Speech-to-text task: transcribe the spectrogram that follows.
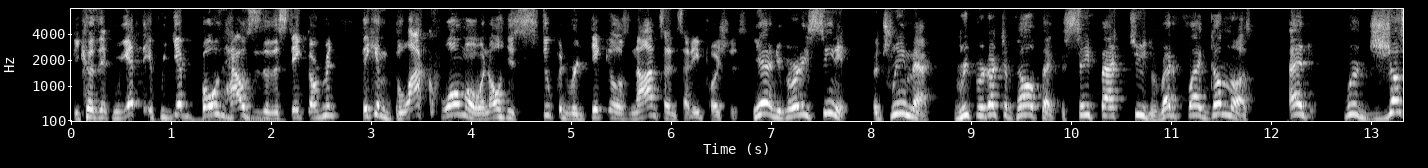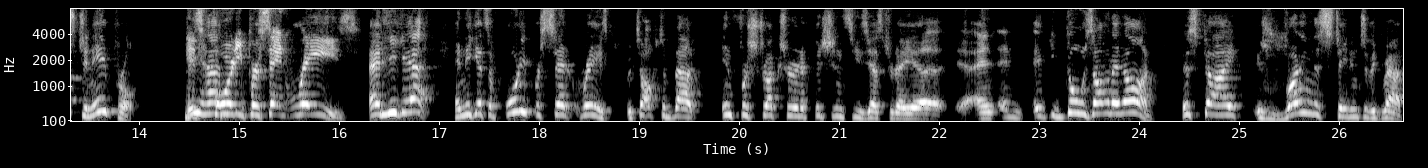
because if we get if we get both houses of the state government, they can block Cuomo and all his stupid ridiculous nonsense that he pushes. Yeah, and you've already seen it. The DREAM Act, the Reproductive Health Act, the SAFE Act 2, the red flag gun laws. And we're just in April. His forty percent raise. And he get and he gets a 40% raise. We talked about infrastructure and efficiencies yesterday, uh, and, and it goes on and on. This guy is running the state into the ground.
